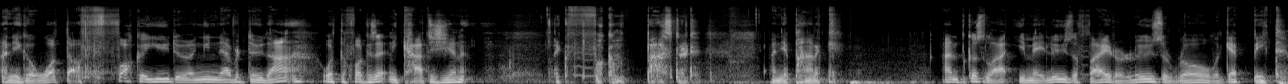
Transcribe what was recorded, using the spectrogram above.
And you go, What the fuck are you doing? You never do that. What the fuck is it? And he catches you in it. Like, fucking bastard. And you panic. And because of that, you may lose the fight or lose the roll or get beat.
